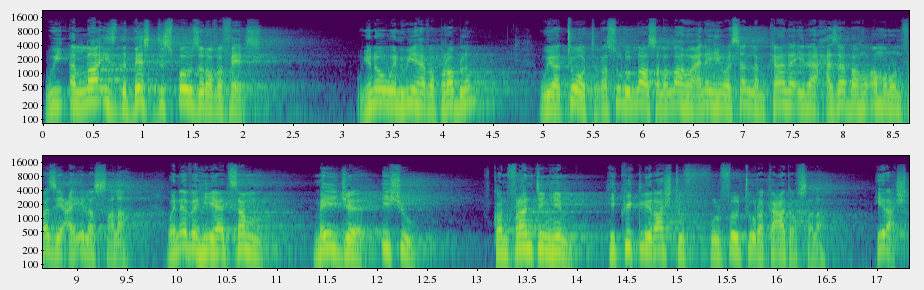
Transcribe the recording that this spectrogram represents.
We, Allah is the best disposer of affairs. You know when we have a problem, we are taught Rasulullah sallallahu alayhi wa sallam كان إذا حزبه أمر فزع إلى الصلاة Whenever he had some major issue confronting him, he quickly rushed to fulfill two rakat of salah. He rushed.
